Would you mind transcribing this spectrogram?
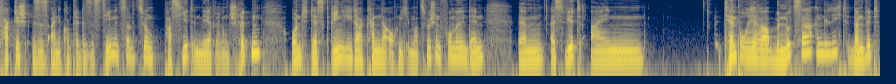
Faktisch ist es eine komplette Systeminstallation, passiert in mehreren Schritten und der Screenreader kann da auch nicht immer zwischenfummeln, denn ähm, es wird ein temporärer Benutzer angelegt. Dann wird,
